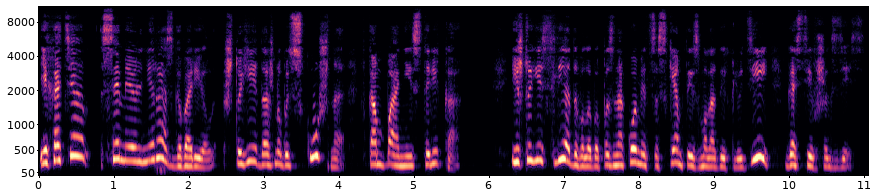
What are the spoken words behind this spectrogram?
И хотя Сэмюэль не раз говорил, что ей должно быть скучно в компании старика, и что ей следовало бы познакомиться с кем-то из молодых людей, гостивших здесь,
